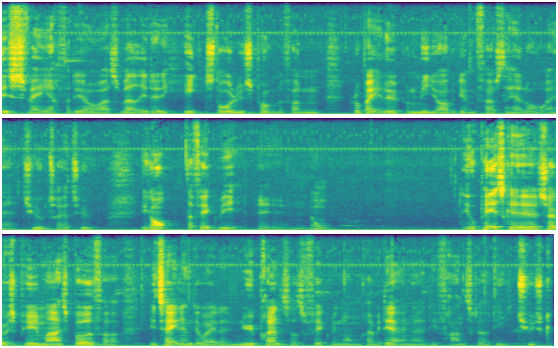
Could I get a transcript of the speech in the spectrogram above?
desværre, for det har jo altså været et af de helt store lyspunkter for den globale økonomi op igennem første halvår af 2023. I går der fik vi øh, nogle europæiske service PMIs, både for Italien, det var et af de nye prins, og så fik vi nogle revideringer af de franske og de tyske.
